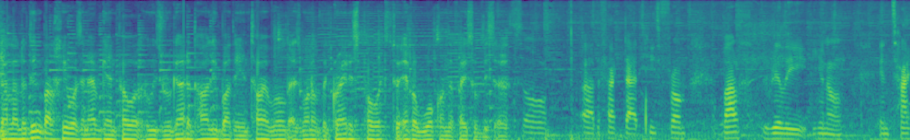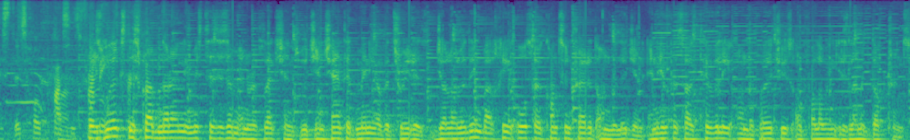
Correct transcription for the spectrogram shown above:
Jalaluddin Balkhi was an Afghan poet who is regarded highly by the entire world as one of the greatest poets to ever walk on the face of this earth. So uh, the fact that he's from Balkh really, you know, enticed this whole process for His me. works describe not only mysticism and reflections, which enchanted many of its readers, Jalaluddin Balkhi also concentrated on religion and emphasized heavily on the virtues of following Islamic doctrines.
